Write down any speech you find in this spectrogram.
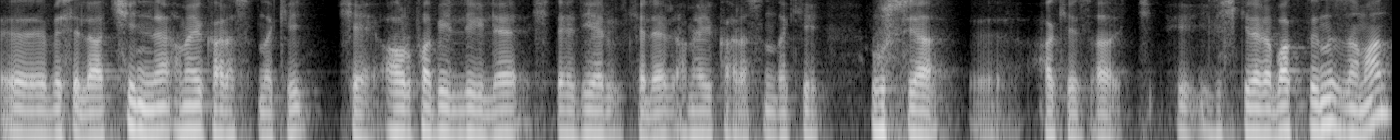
e, mesela Çin'le Amerika arasındaki şey Avrupa Birliği ile işte diğer ülkeler Amerika arasındaki Rusya e, hakeza e, ilişkilere baktığınız zaman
